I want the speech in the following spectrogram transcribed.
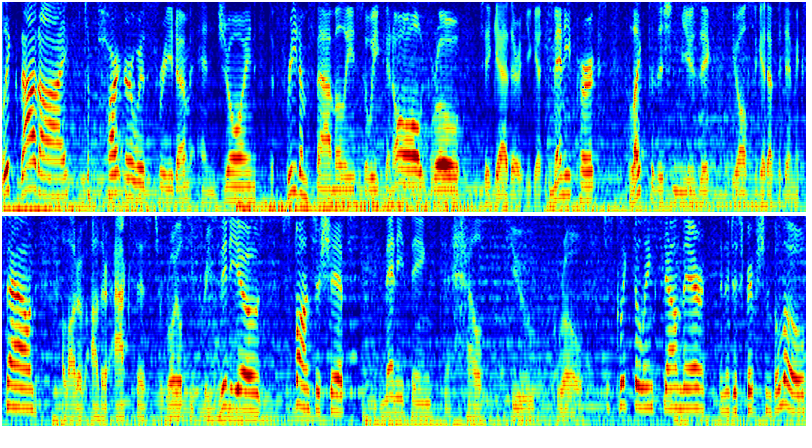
click that eye to partner with Freedom and join the Freedom family so we can all grow together. You get many perks like position music, you also get Epidemic Sound, a lot of other access to royalty-free videos, sponsorships, and many things to help you grow. Just click the links down there in the description below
